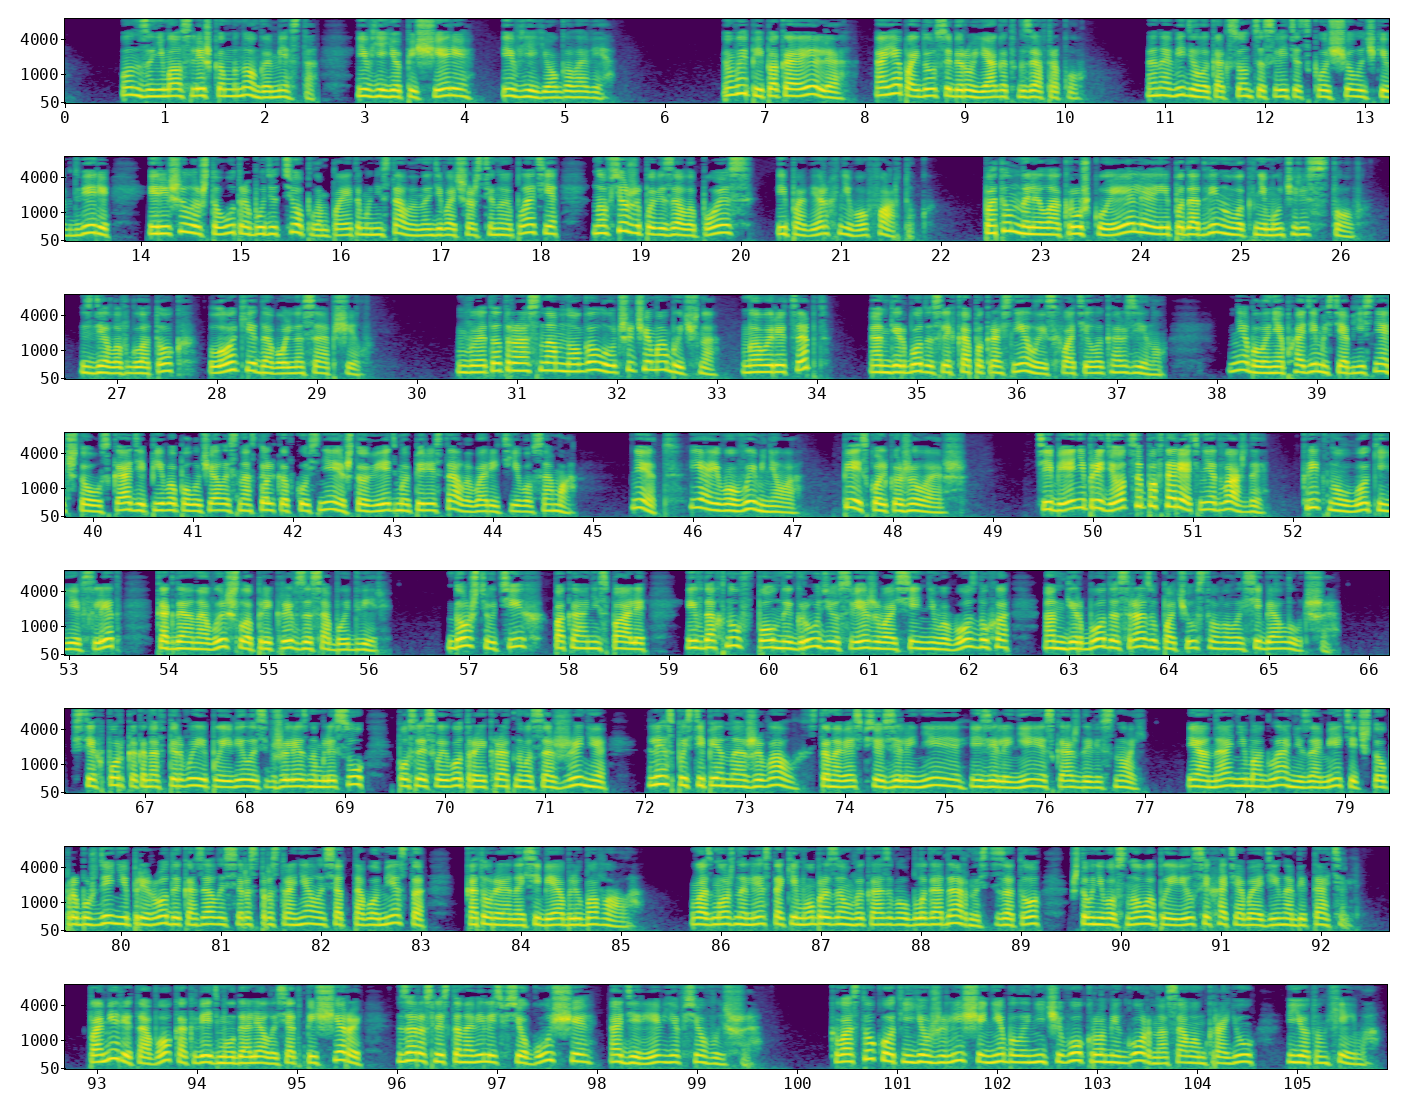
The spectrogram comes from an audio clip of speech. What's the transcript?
Он занимал слишком много места — и в ее пещере, и в ее голове. «Выпей пока Эля, а я пойду соберу ягод к завтраку». Она видела, как солнце светит сквозь щелочки в двери, и решила, что утро будет теплым, поэтому не стала надевать шерстяное платье, но все же повязала пояс и поверх него фартук. Потом налила кружку Эля и пододвинула к нему через стол. Сделав глоток, Локи довольно сообщил. «В этот раз намного лучше, чем обычно. Новый рецепт?» Ангербода слегка покраснела и схватила корзину. Не было необходимости объяснять, что у Скади пиво получалось настолько вкуснее, что ведьма перестала варить его сама. Нет, я его выменяла. Пей сколько желаешь. Тебе не придется повторять мне дважды, крикнул Локи ей вслед, когда она вышла, прикрыв за собой дверь. Дождь утих, пока они спали, и вдохнув полной грудью свежего осеннего воздуха, Ангербода сразу почувствовала себя лучше. С тех пор, как она впервые появилась в Железном лесу после своего троекратного сожжения, лес постепенно оживал, становясь все зеленее и зеленее с каждой весной. И она не могла не заметить, что пробуждение природы, казалось, распространялось от того места, которое она себе облюбовала. Возможно, лес таким образом выказывал благодарность за то, что у него снова появился хотя бы один обитатель. По мере того, как ведьма удалялась от пещеры, заросли становились все гуще, а деревья все выше. К востоку от ее жилища не было ничего, кроме гор на самом краю Йотунхейма.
